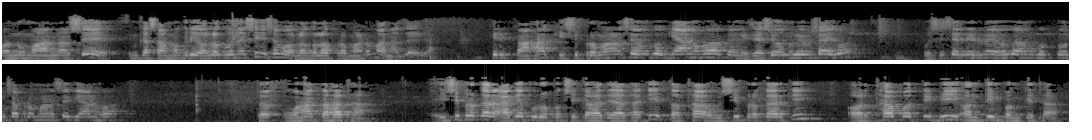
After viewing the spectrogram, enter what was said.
अनुमान से इनका सामग्री अलग होने से ये सब अलग अलग प्रमाण माना जाएगा। फिर कहा, किस प्रमाण से हमको ज्ञान हुआ? कहेंगे, जैसे अनुव्यवसाय हुआ, उसी से निर्णय होगा हमको कौन सा प्रमाण से ज्ञान हुआ। तो वहाँ कहा था, इसी प्रकार आगे पूर्व पक्षी कहा दिया था कि तथा उसी प्रकार की अर्थापत्ति भी अंतिम पंक्ति था।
